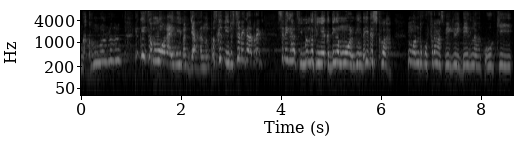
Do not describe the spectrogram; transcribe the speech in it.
nga xam nga loolu yu koy sax moolaay nii man jaaxal man parce que lii du Sénégal rek Sénégal fii mën nga fi nekk di nga mool mais day des quoi. mool ndoxu France bi yooyu dégg naa ko kii.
